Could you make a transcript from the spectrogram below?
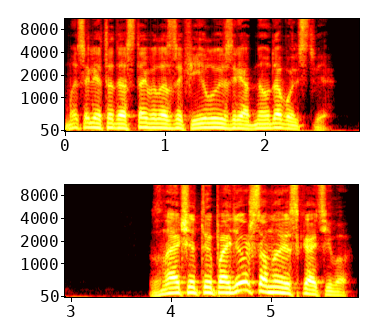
мысль эта доставила Зефиилу изрядное удовольствие. — Значит, ты пойдешь со мной искать его? —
